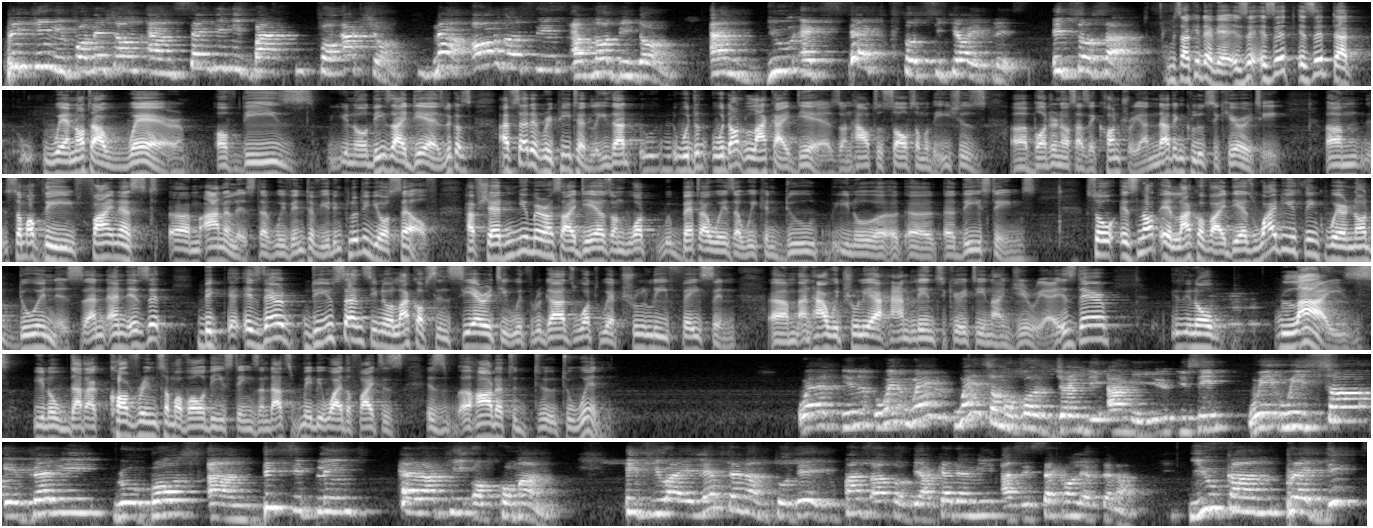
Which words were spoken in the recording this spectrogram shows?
picking information and sending it back for action. Now, all those things have not been done, and you expect to secure a place. It's so sad. Mr. Okhidievbie, is it, is, it, is it that we're not aware of these, you know, these ideas? Because I've said it repeatedly that we don't, we don't lack ideas on how to solve some of the issues uh, us as a country, and that includes security. Um, some of the finest um, analysts that we've interviewed, including yourself, have shared numerous ideas on what better ways that we can do, you know, uh, uh, uh, these things. So it's not a lack of ideas. Why do you think we're not doing this? And and is it is there? Do you sense, you know, lack of sincerity with regards what we're truly facing um, and how we truly are handling security in Nigeria? Is there, you know, lies you know, that are covering some of all these things, and that's maybe why the fight is is uh, harder to to, to win. Well, you know, when when when some of us joined the army, you, you see, we we saw a very robust and disciplined hierarchy of command. if you are a lieutenant today, you pass out of the academy as a second lieutenant, you can predict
